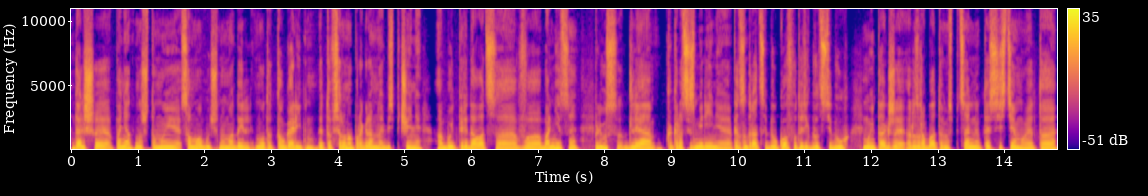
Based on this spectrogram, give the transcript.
Дальше понятно, что мы саму обученную модель, ну, этот алгоритм, это все равно программное обеспечение, а будет передаваться в больнице. Плюс для как раз измерения концентрации белков, вот этих 22, мы также разрабатываем специальную тест-систему. Это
